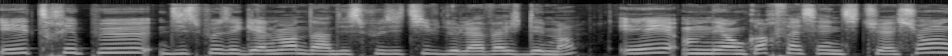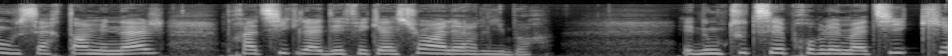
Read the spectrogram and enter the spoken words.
Et très peu disposent également d'un dispositif de lavage des mains. Et on est encore face à une situation où certains ménages pratiquent la défécation à l'air libre. Et donc toutes ces problématiques,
